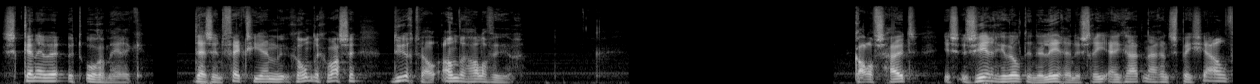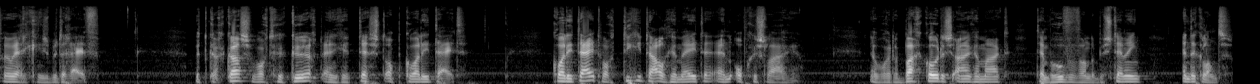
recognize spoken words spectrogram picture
scannen we het oormerk. Desinfectie en grondig wassen duurt wel anderhalf uur. Kalfshuid is zeer gewild in de leerindustrie en gaat naar een speciaal verwerkingsbedrijf. Het karkas wordt gekeurd en getest op kwaliteit. Kwaliteit wordt digitaal gemeten en opgeslagen. Er worden barcodes aangemaakt ten behoeve van de bestemming en de klant.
